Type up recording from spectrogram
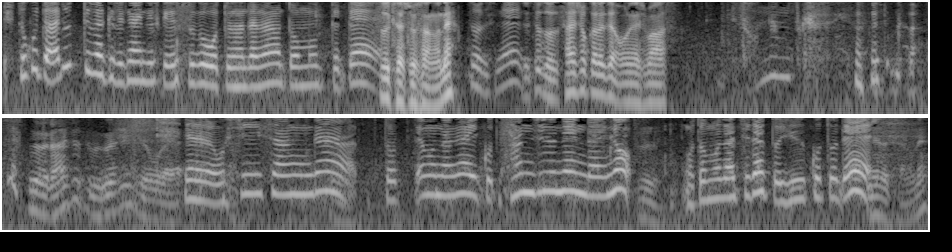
一言あるってわけじゃないんですけど、すごい大人だなと思ってて。鈴木社長さんがね。そうですねじゃ。あちょっと最初からじゃあお願いします。そんな難しい。ラジオって難しいんですよ、これ。いやだからおしいさんがとっても長いこと30年来のお友達だということで、宮崎さんのね。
